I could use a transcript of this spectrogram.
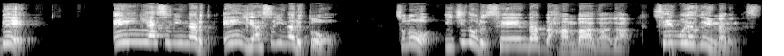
で、円安になると、円安になると、その1ドル1000円だったハンバーガーが1500円になるんです。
